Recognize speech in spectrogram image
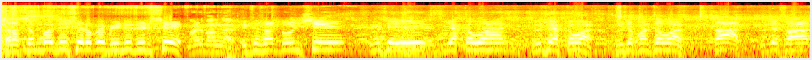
त्याला शंभर दीडशे रुपये भेंडी दीडशे. एकशे साठ दोनशे दोनशे एक एक्कावन्न दोनशे एक्कावन्न दोनशे पंचावन्न साठ दोनशे साठ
